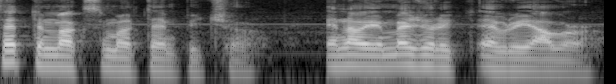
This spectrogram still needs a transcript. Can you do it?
set the maximal temperature and I will measure it every hour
